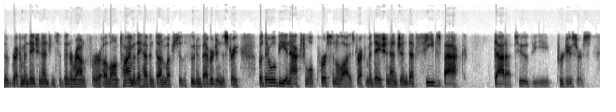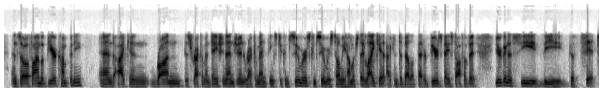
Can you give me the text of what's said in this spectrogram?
uh, recommendation engines have been around for a long time and they haven't done much to the food and beverage industry, but there will be an actual personalized recommendation engine that feeds back data to the producers. And so if I'm a beer company, and I can run this recommendation engine, recommend things to consumers. Consumers tell me how much they like it. I can develop better beers based off of it. You're going to see the the fit,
